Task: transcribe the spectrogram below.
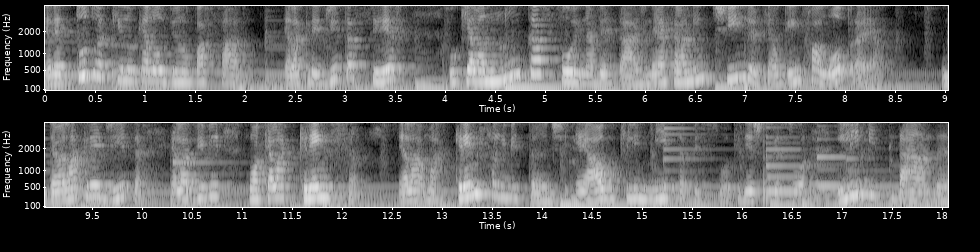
Ela é tudo aquilo que ela ouviu no passado. Ela acredita ser o que ela nunca foi, na verdade, né? Aquela mentira que alguém falou para ela. Então ela acredita, ela vive com aquela crença. Ela uma crença limitante é algo que limita a pessoa, que deixa a pessoa limitada.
